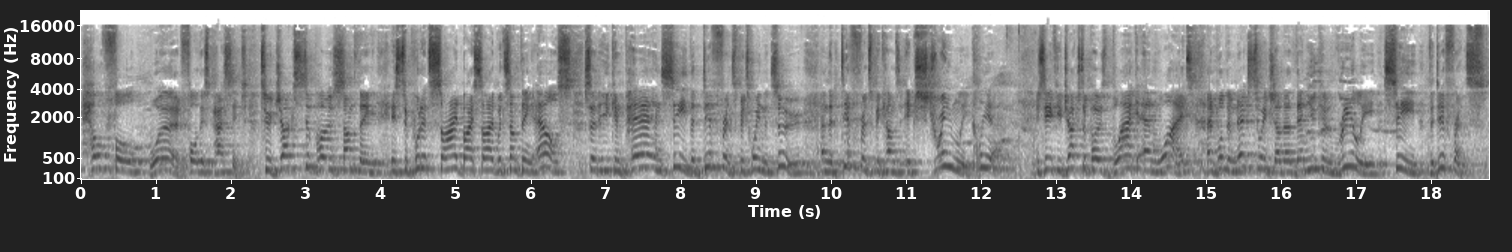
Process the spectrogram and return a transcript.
helpful word for this passage. To juxtapose something is to put it side by side with something else so that you can compare and see the difference between the two, and the difference becomes extremely clear. You see, if you juxtapose black and white and put them next to each other, then you can really see the difference.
